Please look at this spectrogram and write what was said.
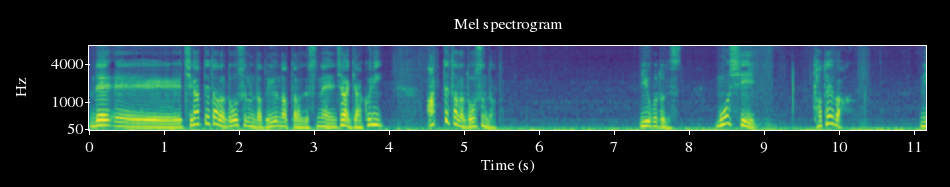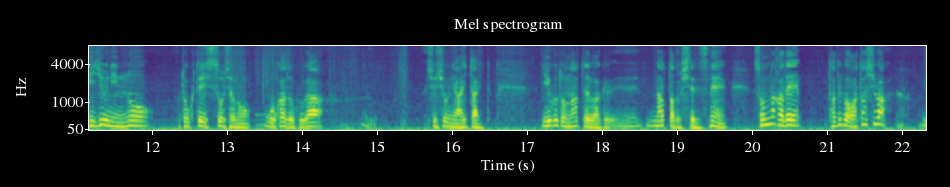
で、えー、違ってたらどうするんだというんだったらですねじゃあ逆に合ってたらどうするんだということです。もし例えば20人の特定失踪者のご家族が首相に会いたいということになってるわけなったとしてですねその中で例えば私は1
